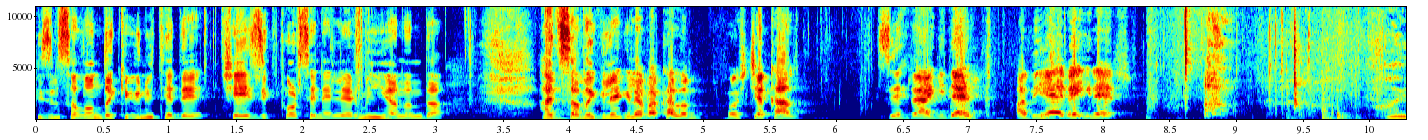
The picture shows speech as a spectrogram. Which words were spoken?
Bizim salondaki ünitede çeyizlik porsenellerimin yanında. Hadi sana güle güle bakalım. Hoşça kal. Zehra gider, abiye eve girer. Ay,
